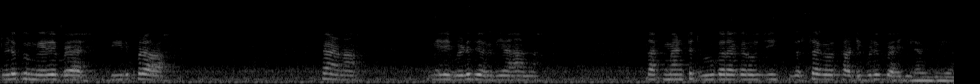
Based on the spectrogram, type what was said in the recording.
ਜਿਹੜੇ ਕੋਈ ਮੇਰੇ ਬੈ- ਵੀਰ ਭਰਾ, ਭੈਣਾਂ ਮੇਰੀ ਵੀਡੀਓ ਦੇਖਦੀਆਂ ਹਨ ਤਾਂ ਕਮੈਂਟ ਜ਼ਰੂਰ ਕਰਿਆ ਕਰੋ ਜੀ। ਦੱਸਿਆ ਕਰੋ ਸਾਡੀ ਵੀਡੀਓ ਕਿਹੋ ਜਿਹੀ ਲੱਗਦੀ ਆ।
